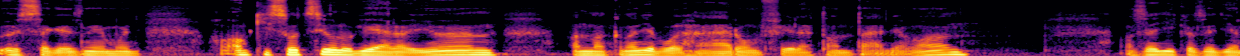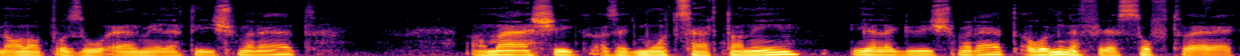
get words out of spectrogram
összegezném, hogy ha aki szociológiára jön, annak nagyjából háromféle tantárgya van. Az egyik az egy ilyen alapozó elméleti ismeret, a másik az egy módszertani jellegű ismeret, ahol mindenféle szoftverek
